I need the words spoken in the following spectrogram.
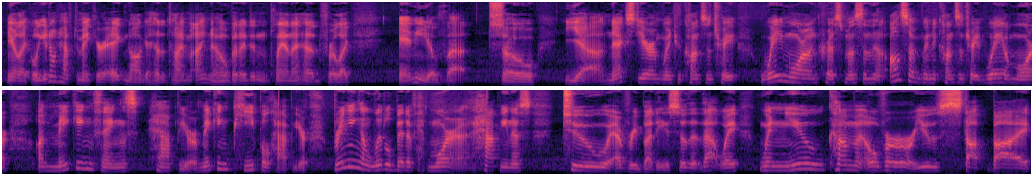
And you're like, well, you don't have to make your eggnog ahead of time. I know, but I didn't plan ahead for like any of that. So, yeah, next year I'm going to concentrate way more on Christmas, and then also I'm going to concentrate way more on making things happier, making people happier, bringing a little bit of more happiness to everybody so that that way when you come over or you stop by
